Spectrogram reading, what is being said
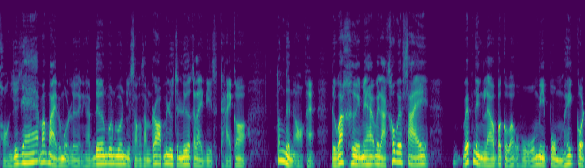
ของเยอะแยะมากมายไปหมดเลยนะครับเดินวนๆอยู่สองสารอบไม่รู้จะเลือกอะไรดีสุดท้ายก็ต้องเดินออกฮะหรือว่าเคยไหมฮะเวลาเข้าเว็บไซต์เว็บหนึ่งแล้วปรากฏว่าโอ้โหมีปุ่มให้กด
